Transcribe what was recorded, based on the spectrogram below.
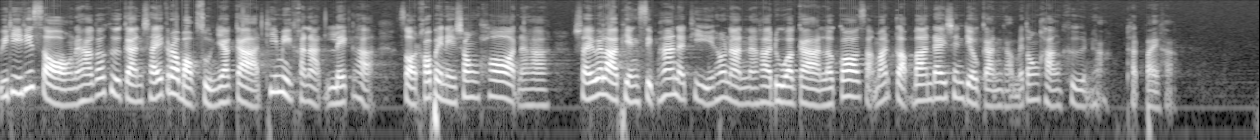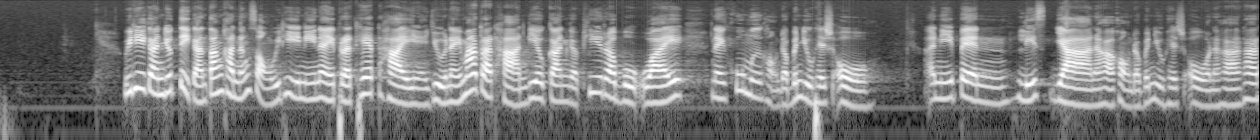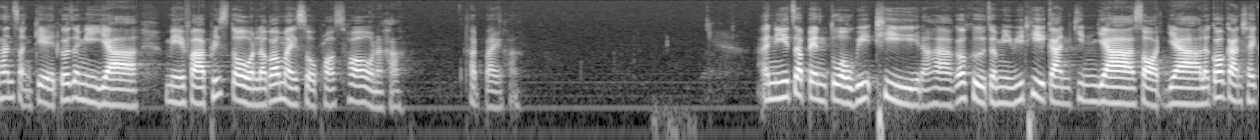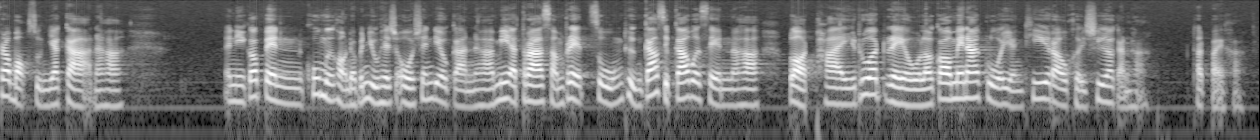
วิธีที่2นะคะก็คือการใช้กระบอกสูญญากาศที่มีขนาดเล็กค่ะสอดเข้าไปในช่องคลอดนะคะ ใช้เวลาเพียง 15 นาทีเท่านั้นนะคะ ดูอาการแล้วก็สามารถกลับบ้านได้เช่นเดียวกันค่ะ ไม่ต้องค้างคืนค่ะ ถัดไปค่ะ วิธีการยุติการตั้งครรภ์ทั้งสองวิธีนี้ในประเทศไทยเนี่ยอยู่ในมาตรฐานเดียวกันกับที่ระบุไว้ในคู่มือของ WHO อันนี้เป็นลิสต์ยานะคะของ WHO นะคะ ถ้าท่านสังเกตก็จะมียาเมฟาพริสโตนแล้วก็ไมโซพรอสทอลนะคะ ถัดไปค่ะ อันนี้จะเป็นตัววิธีนะคะ ก็คือจะมีวิธีการกินยาสอดยา แล้วก็การใช้กระบอกสุญญากาศนะคะ อันนี้ก็เป็นคู่มือของ WHO เช่นเดียวกันนะคะ มีอัตราสำเร็จสูงถึง 99%นะคะ ปลอดภัยรวดเร็ว แล้วก็ไม่น่ากลัวอย่างที่เราเคยเชื่อกันค่ะ ถัดไปค่ะ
